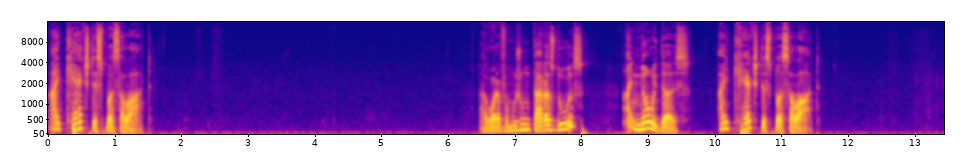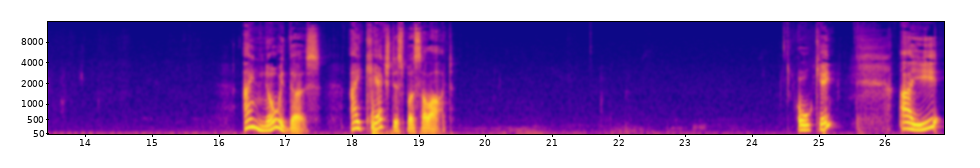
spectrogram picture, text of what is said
I catch this bus a lot. Agora vamos juntar as duas. I know it does. I catch this bus a lot. I know it does. I catch this bus a lot. Ok. Aí,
